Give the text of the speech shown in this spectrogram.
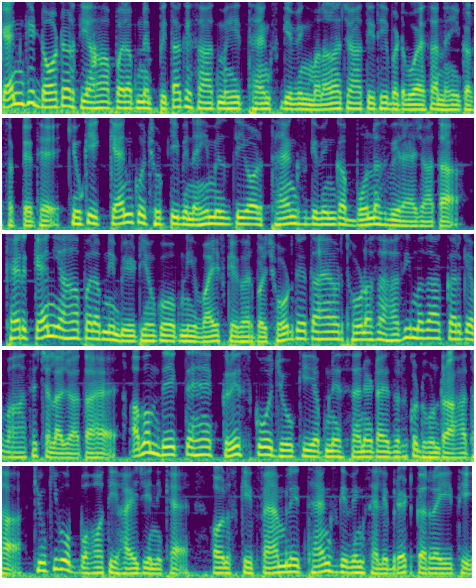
कैन की डॉटर्स यहाँ पर अपने पिता के साथ में ही थैंक्स गिविंग मनाना चाहती थी बट वो ऐसा नहीं कर सकते थे, क्योंकि कैन को छुट्टी भी नहीं मिलती और थैंक्स गिविंग का बोनस भी रह जाता। खैर कैन यहाँ पर अपनी बेटियों को अपनी वाइफ के घर पर छोड़ देता है और थोड़ा सा हँसी मज़ाक करके वहाँ से चला जाता है। अब हम देखते हैं क्रिस को, जो कि अपने सैनिटाइजर्स को ढूंढ रहा था, क्योंकि वो बहुत ही हाइजीनिक है और उसकी फैमिली थैंक्स गिविंग सेलिब्रेट कर रही थी,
